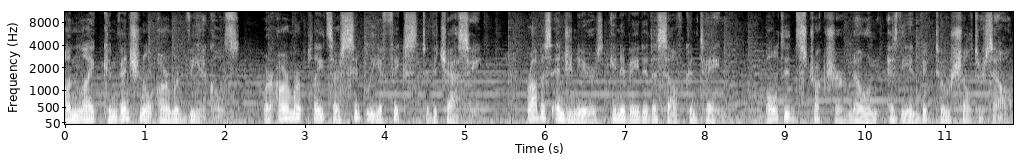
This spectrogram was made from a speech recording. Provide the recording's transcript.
Unlike conventional armored vehicles, where armor plates are simply affixed to the chassis, Brabus engineers innovated a self-contained, bolted structure known as the Invicto Shelter Cell.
